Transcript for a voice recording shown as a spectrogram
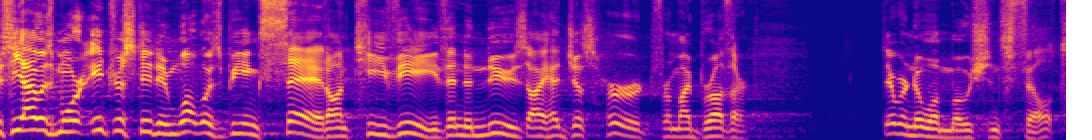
You see, I was more interested in what was being said on TV than the news I had just heard from my brother. There were no emotions felt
